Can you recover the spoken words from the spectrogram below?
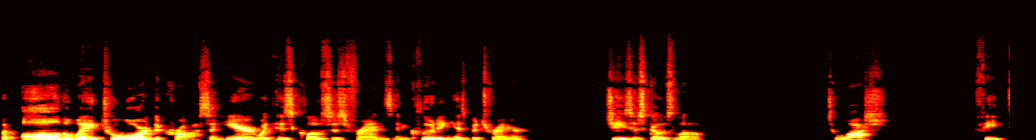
but all the way toward the cross. And here, with his closest friends, including his betrayer, Jesus goes low to wash feet.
